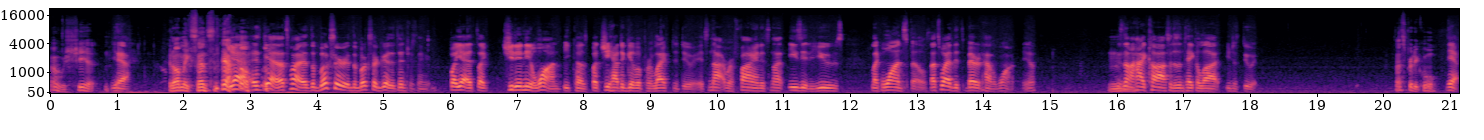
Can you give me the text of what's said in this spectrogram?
Oh shit. Yeah. It all makes sense now. Yeah, yeah, that's why the books are the books are good. It's interesting. But yeah, it's like she didn't need a wand because but she had to give up her life to do it. It's not refined, it's not easy to use like wand spells. That's why it's better to have a wand, you know? It's not a Mm, high cost, it doesn't take a lot, you just do it. That's pretty cool. Yeah.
